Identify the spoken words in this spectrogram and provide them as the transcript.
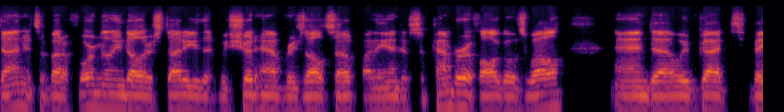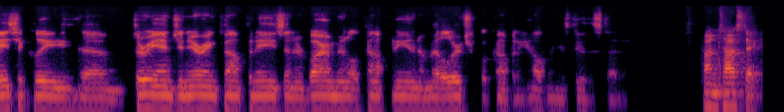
done. It's about a $4 million study that we should have results out by the end of September if all goes well. And uh, we've got basically um, three engineering companies, an environmental company, and a metallurgical company helping us do the study. Fantastic.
